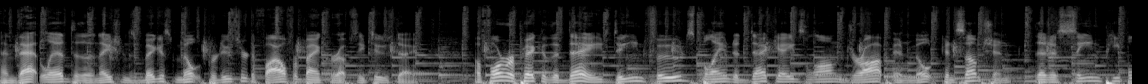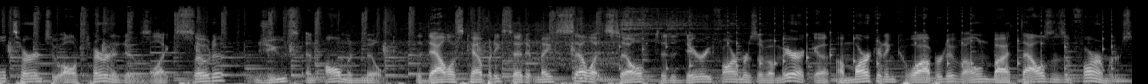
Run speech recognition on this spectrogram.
and that led to the nation's biggest milk producer to file for bankruptcy Tuesday. A former pick of the day, Dean Foods blamed a decades long drop in milk consumption that has seen people turn to alternatives like soda, juice, and almond milk. The Dallas company said it may sell itself to the Dairy Farmers of America, a marketing cooperative owned by thousands of farmers.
